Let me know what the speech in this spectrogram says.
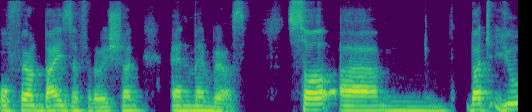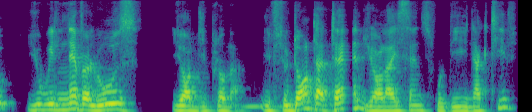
offered by the federation and members. So, um, but you you will never lose your diploma. If you don't attend, your license will be inactive,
